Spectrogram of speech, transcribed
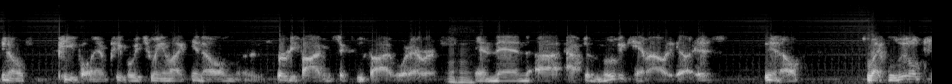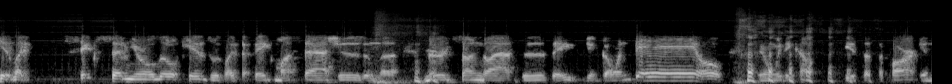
you know, people, and people between like you know, thirty five and sixty five, whatever. Mhm. And then uh, after the movie came out, it's you know, like little kid, like six, seven year old little kids with like the fake mustaches and the nerd sunglasses. They you know, going Dale, you know, when they come see us at the park, and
